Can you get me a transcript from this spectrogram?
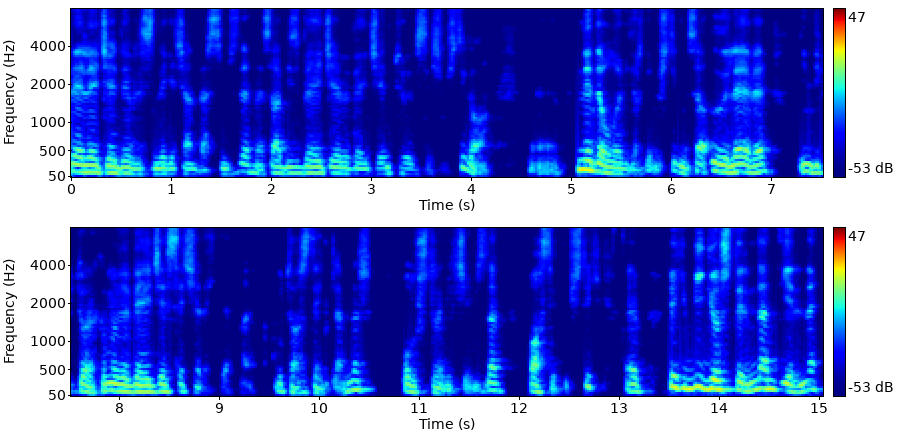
RLC devresinde geçen dersimizde mesela biz VC ve VC'nin türevi seçmiştik ama e, ne de olabilir demiştik. Mesela IL ve indüktör akımı ve VC seçerek de hani bu tarz denklemler oluşturabileceğimizden bahsetmiştik. E, peki bir gösterimden diğerine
